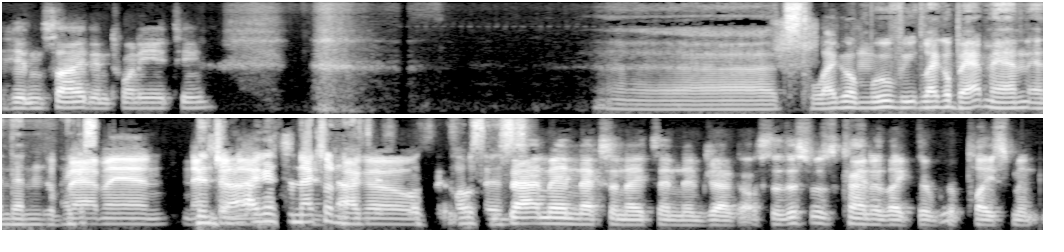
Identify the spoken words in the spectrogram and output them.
hidden side in 2018? Uh, it's Lego movie, Lego Batman, and then The I guess, Batman. Next Ninja, I guess the next one is Ninjago. the closest. Batman, Nexo Knights, and Ninjago. So this was kind of like the replacement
